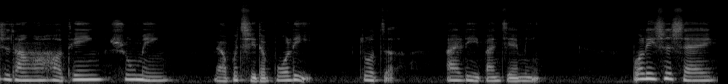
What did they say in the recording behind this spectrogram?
石堂好好听，书名《了不起的波莉》，作者艾丽·班杰明。波莉是谁？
